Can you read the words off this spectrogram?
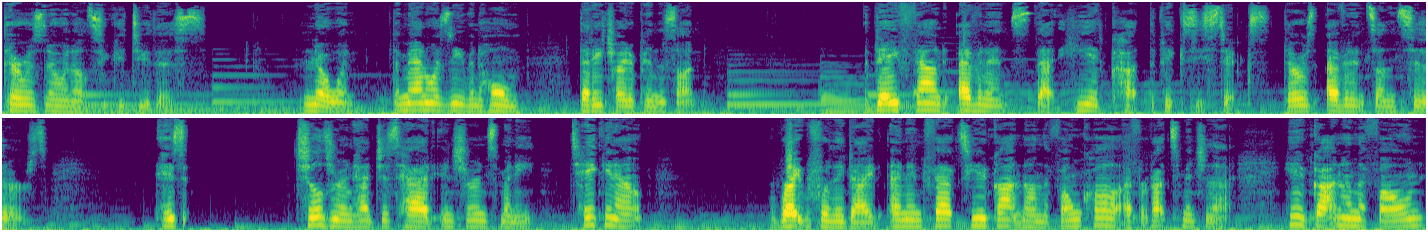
There was no one else who could do this. No one. The man wasn't even home that he tried to pin this on. They found evidence that he had cut the pixie sticks. There was evidence on scissors. His children had just had insurance money taken out right before they died. And in fact, he had gotten on the phone call. I forgot to mention that. He had gotten on the phone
